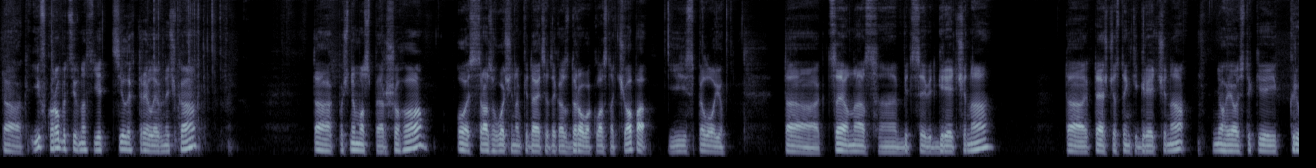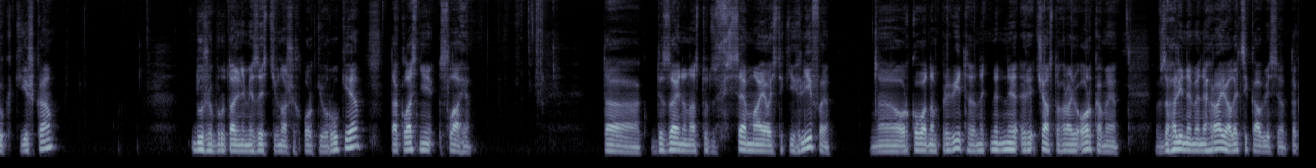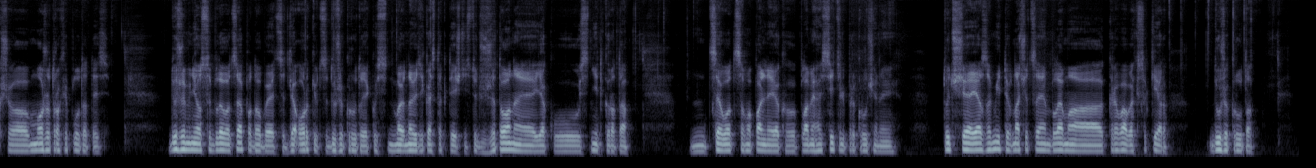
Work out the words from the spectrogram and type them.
Так, і в коробці в нас є цілих три ливничка. Так, почнемо з першого. Ось, зразу в очі нам кидається така здорова, класна чопа її з пилою. Так, це у нас е, від Гречина. Так, теж частинки Гречина. В нього є ось такий крюк кішка. Дуже брутальні м'язисті в наших орків руки. Та класні слаги. Так, дизайн у нас тут все має ось такі гліфи. Е, Орководам привіт. Не, не, не часто граю орками. Взагалі ними не граю, але цікавлюся. Так що можу трохи плутатись. Дуже мені особливо це подобається. Для орків це дуже круто, якось, навіть якась тактичність. Тут жетони, як у Снідкрота. Це от самопальний, як плам'я-гаситель прикручений. Тут ще я замітив, наче це емблема кривавих сокир. Дуже круто.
